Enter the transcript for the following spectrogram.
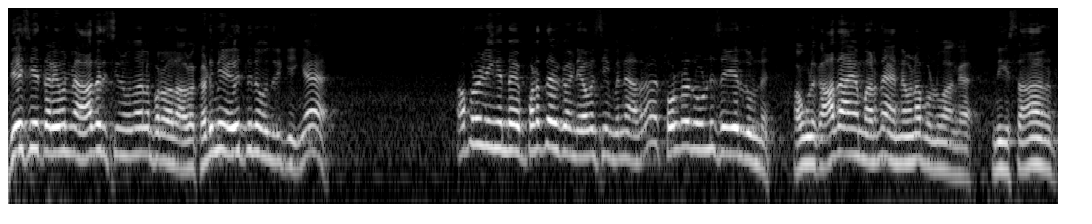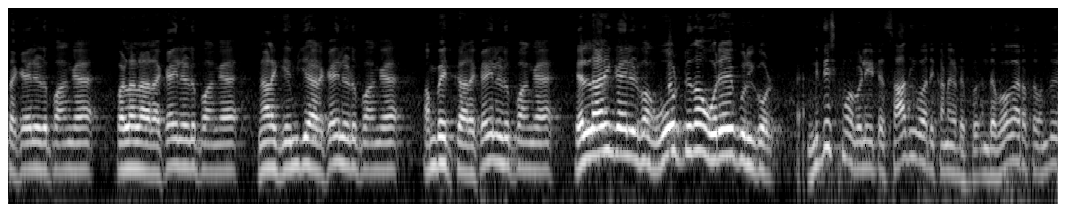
தேசிய தலைவர்னு ஆதரிச்சுன்னு வந்தாலும் பரவாயில்ல. அவரை கடுமையாக எழுத்துன்னு வந்திருக்கீங்க. அப்புறம் நீங்கள் இந்த படத்தை வைக்க வேண்டிய அவசியம் என்ன? அதனால் சொல்கிறது ஒன்று செய்கிறது ஒன்று அவங்களுக்கு ஆதாயமாக இருந்தால் என்ன வேணால் பண்ணுவாங்க. இன்றைக்கி சதானத்தை கையில் எடுப்பாங்க வள்ளலாரை கையில் எடுப்பாங்க நாளைக்கு எம்ஜிஆரை கையில் எடுப்பாங்க அம்பேத்கரை கையில் எடுப்பாங்க எல்லாரையும் கையில் எடுப்பாங்க. ஓட்டு தான் ஒரே குறிக்கோள். நிதிஷ்குமார் வெளியிட்ட சாதிவாரி கணக்கெடுப்பு இந்த விவகாரத்தை வந்து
